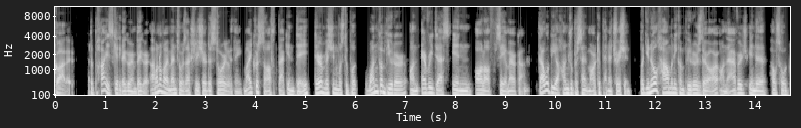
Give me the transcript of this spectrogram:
Got it. The pie is getting bigger and bigger. One of my mentors actually shared the story with me. Microsoft back in the day, their mission was to put one computer on every desk in all of, say, America. That would be 100% market penetration. But you know how many computers there are on average in the household?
